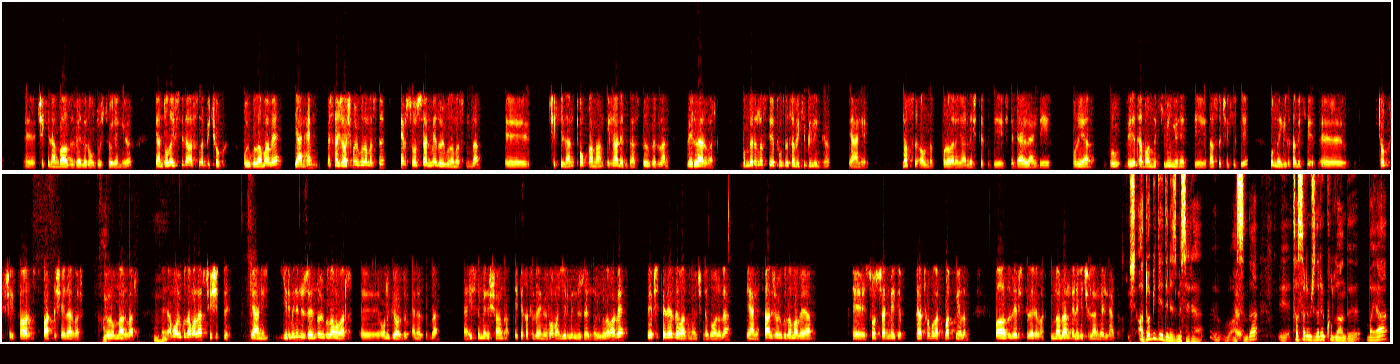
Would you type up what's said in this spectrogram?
e, çekilen bazı veriler olduğu söyleniyor. Yani dolayısıyla aslında birçok uygulama ve yani hem mesajlaşma uygulaması hem sosyal medya uygulamasından e, çekilen, toplanan, ihlal edilen, sızdırılan veriler var. Bunların nasıl yapıldığı tabii ki bilinmiyor. Yani nasıl alınıp buralara yerleştirildiği, işte derlendiği, buraya bu veri tabanını kimin yönettiği, nasıl çekildiği bununla ilgili tabii ki e, çok şey farklı şeyler var. Yorumlar var. Hı hı. E, ama uygulamalar çeşitli. Yani 20'nin üzerinde uygulama var. E, onu gördüm en azından. Yani isimlerini şu an tek tek hatırlayamıyorum ama 20'nin üzerinde uygulama ve web siteleri de var bunun içinde bu arada. Yani sadece uygulama veya e, sosyal medya platformu olarak bakmayalım bazı web siteleri var. Bunlardan ele geçirilen veriler de var. İşte Adobe dediniz mesela. Bu aslında evet. e, tasarımcıların kullandığı bayağı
